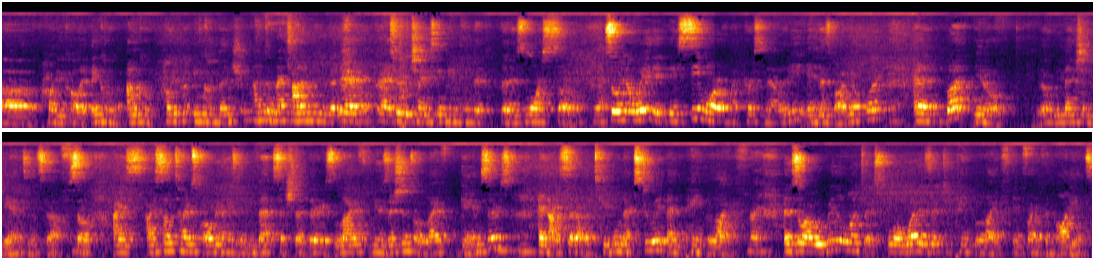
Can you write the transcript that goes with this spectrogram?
uh, how do you call it? Incon, uncon, how do you call it? Unconventional. Unconventional. Unconventional Yeah, right. to the Chinese ink painting that, that is more subtle. Yeah. So in a way, they, they see more of my personality in this body of work, and but you know, uh, we mentioned dance and stuff. So I, I sometimes organize an event such that there is live musicians or live dancers, and I set up a table next to it and paint life. Right. And so I would really want to explore what is it to paint life in front of an audience.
